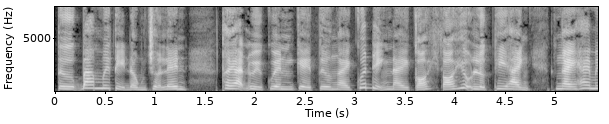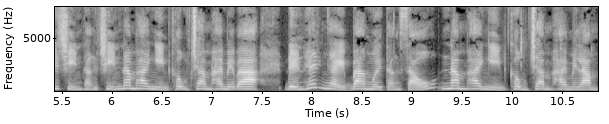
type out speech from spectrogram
từ 30 tỷ đồng trở lên. Thời hạn ủy quyền kể từ ngày quyết định này có có hiệu lực thi hành ngày 29 tháng 9 năm 2023 đến hết ngày 30 tháng 6 năm 2025.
